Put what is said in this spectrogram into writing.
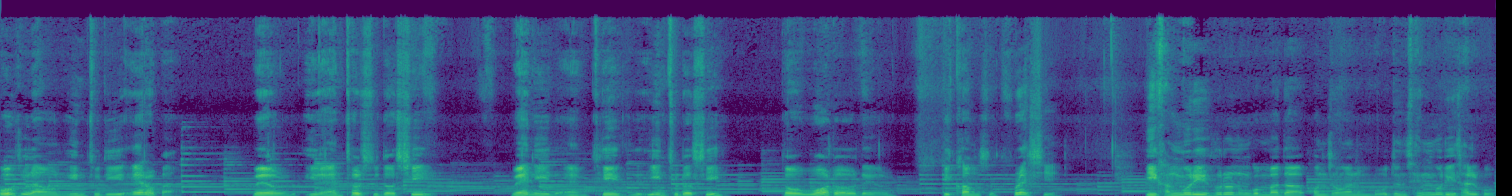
goes down into the Araba, where it enters the sea. When it empties into the sea, the water there becomes fresh. 이 강물이 흐르는 곳마다 번성하는 모든 생물이 살고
